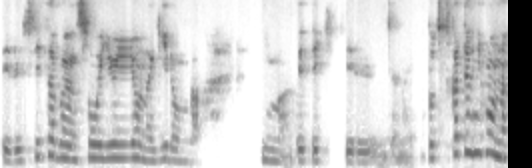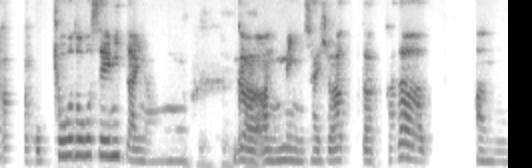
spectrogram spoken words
てるし、多分そういうような議論が今出てきてるんじゃないか。どっちかというと日本なんかこう共同性みたいなものがあの目に最初あったから、あの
